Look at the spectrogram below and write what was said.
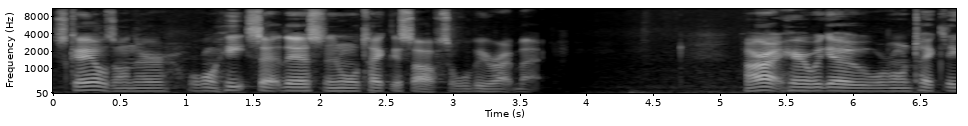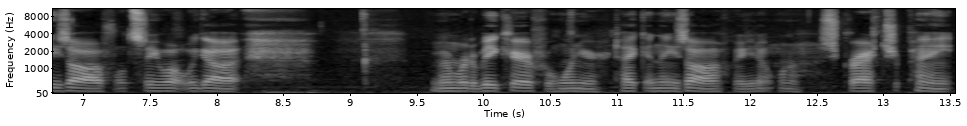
scales on there. We're going to heat set this and we'll take this off. So we'll be right back. All right, here we go. We're going to take these off. Let's see what we got. Remember to be careful when you're taking these off because you don't want to scratch your paint.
